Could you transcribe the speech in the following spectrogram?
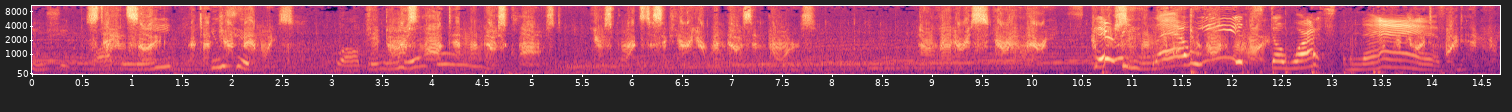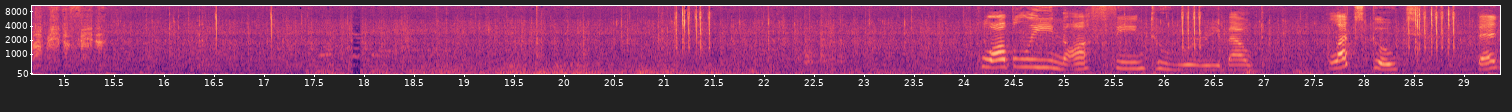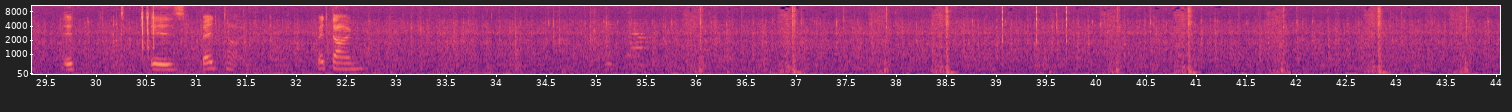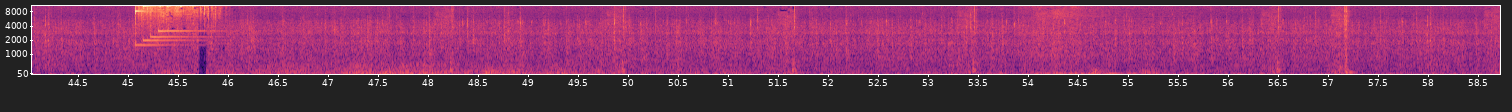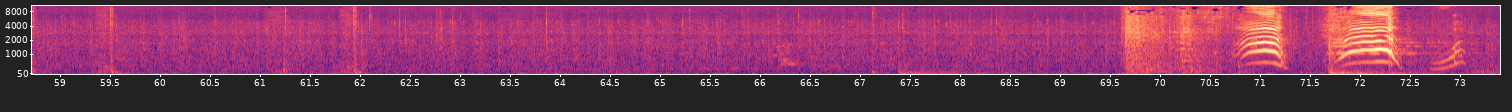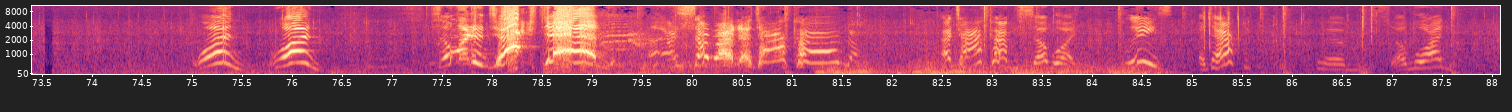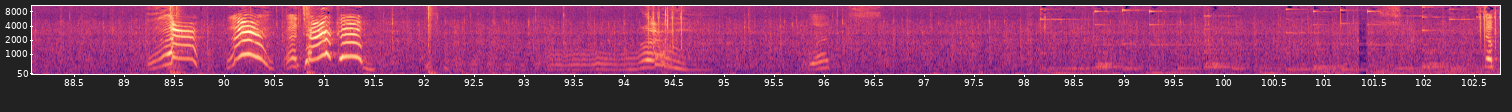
Okay, you should Stay inside. Protect you your families. probably, Keep doors locked and windows closed. Use boards to secure your windows and doors. Their leader is Scary Larry. If you see Scary Larry, it's the worst If you try to name. fight him, you will be defeated. Probably nothing to worry about. Let's go to bed. It is bedtime. Bedtime.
